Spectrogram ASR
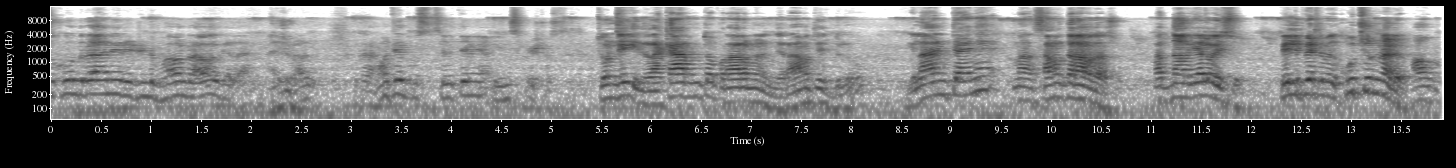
సుఖం ఉందిరా అనేటువంటి భావన రావాలి కదా. అది. రాదు. ఒక రామతీర్థ చదివితేనే ఇన్స్పిరేషన్ వస్తుంది. చూడండి ఇది రకారంతో ప్రారంభమైంది రామతీర్థులు. ఇలాంటి ఆయనే మన సమర్థ రామదాసు పద్నాలుగేళ్ళ వయసు. పెళ్ళిపేటల మీద కూర్చున్నాడు. అవును.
